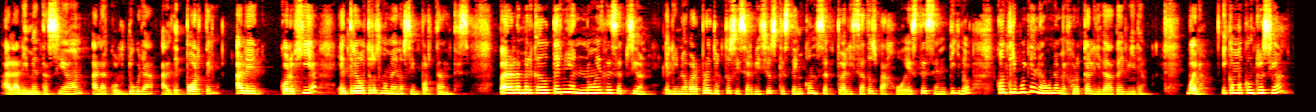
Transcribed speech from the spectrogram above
a la alimentación, a la cultura, al deporte, a la ecología, entre otros no menos importantes. Para la mercadotecnia no es la excepción el innovar productos y servicios que estén conceptualizados bajo este sentido contribuyen a una mejor calidad de vida. Bueno, y como conclusión,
